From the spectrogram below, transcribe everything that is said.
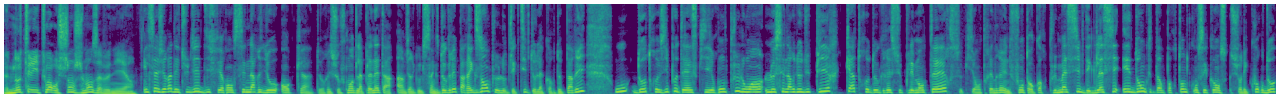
nos territoires aux changements à venir. Il s'agira d'étudier différents scénarios en cas de réchauffement de la planète à 1,5 degré par exemple, l'objectif de l'accord de Paris, ou d'autres hypothèses qui iront plus loin. Le scénario du pire, 4 degrés supplémentaires, ce qui entraînerait une fonte encore plus massive des glaciers et donc d'importantes conséquences sur les cours d'eau,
